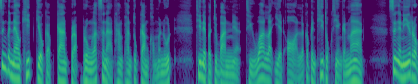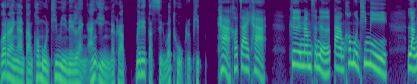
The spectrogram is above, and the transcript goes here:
ซึ่งเป็นแนวคิดเกี่ยวกับการปรับปรุงลักษณะทางพันธุกรรมของมนุษย์ ที่ในปัจจุบันเนี่ยถือว่าละเอียดอ่อนแล้วก็เป็นที่ถกเถียงกันมาก ซึ่งอันนี้เราก็รายงานตามข้อมูลที่มีในแหล่งอ้างอิงนะครับ ไม่ได้ตัดสินว่าถูกหรือผิด ค่ะ เข้าใจค่ะ คือนำเสนอตามข้อมูลที่มี หลัง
